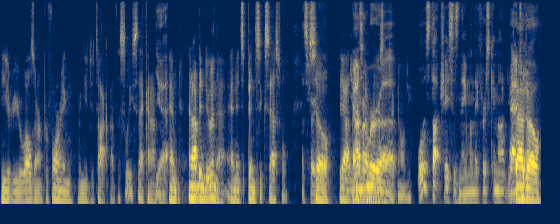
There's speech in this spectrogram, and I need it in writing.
your, your wells aren't performing. We need to talk about this lease. That kind of Yeah. And and I've been doing that, and it's been successful. That's very so cool. yeah, You know, I that's how we're remember, using uh, technology. What was ThoughtTrace's name when they first came out? Agile.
